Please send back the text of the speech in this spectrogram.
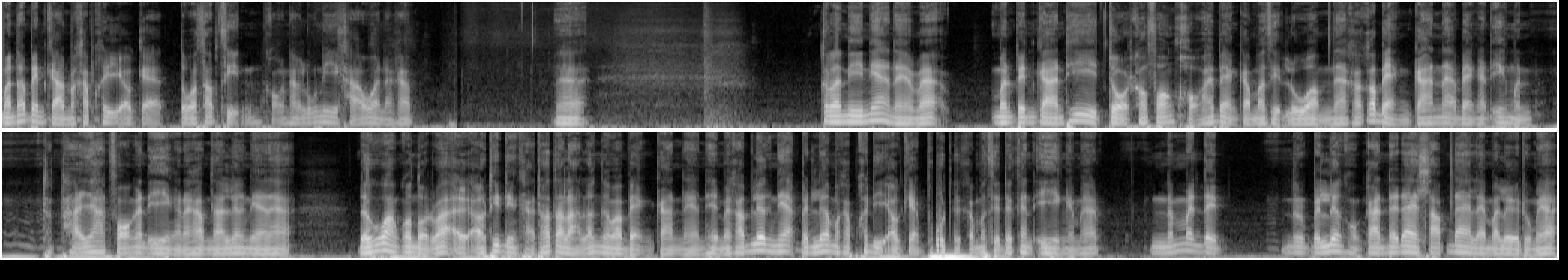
มันต้องเป็นการบังคับคดีเอาแก่ตัวทรัพย์สินของทางลูกหนี้เขาอะนะครับนะฮะกรณีเนี้ยนะฮะมันเป็นการที่โจทย์เขาฟ้องขอให้แบ่งกรรมสิทธิ์รวมนะเขาก็แบ่งกันนะแบ่งกันเองเหมือนทายาทฟ้องกันเองนะครับนะเรื่องนี้นะฮะ โดยความกำหนดว่าเออเอาที่ดินขายทอดตลาดแล้วเงินมาแบ่งกันเห็นไหมครับเรื่องนี้เป็นเรื่องบังคับคดีเอาแก่ผู้ถือกรรมสิทธิ์ด้วยกันเองเห็นไหมครับนั้นไม่ได้เป็นเรื่องของการได้ได้ทรัพย์ได้อะไรมาเลยถูกไหมฮะ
